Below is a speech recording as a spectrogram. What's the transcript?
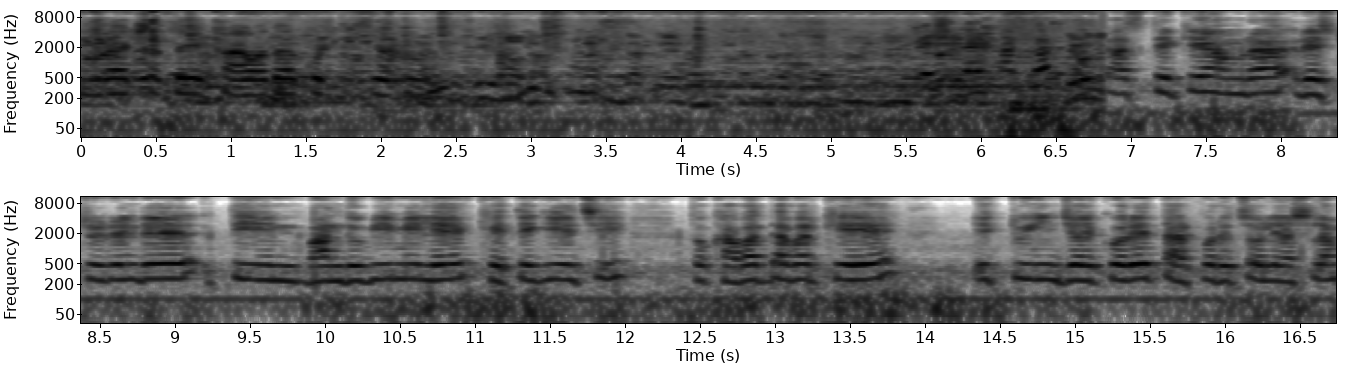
আমরা একসাথে খাওয়া দাওয়া করতেছি এখন। কাছ থেকে আমরা রেস্টুরেন্টে তিন বান্ধবী মিলে খেতে গিয়েছি। তো খাবার দাবার খেয়ে একটু এনজয় করে তারপরে চলে আসলাম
